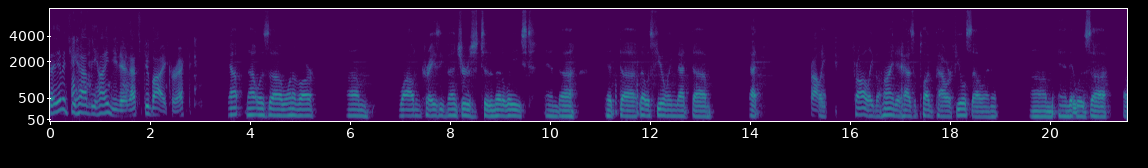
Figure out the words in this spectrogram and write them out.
The image you have behind you there, that's Dubai, correct? Yep. That was uh, one of our um, wild and crazy ventures to the Middle East. And uh, it uh, that was fueling that um, that trolley. Uh, trolley behind it has a plug power fuel cell in it. Um, and it was uh, a,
